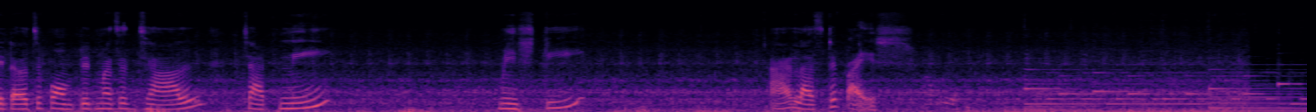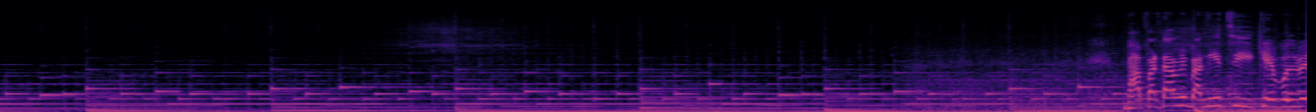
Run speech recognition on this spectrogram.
এটা হচ্ছে পমপ্লেট মাছের ঝাল, চাটনি, মিষ্টি, আর লাস্টে পায়েস। ভাপাটা আমি বানিয়েছি। খেয়ে বলবে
